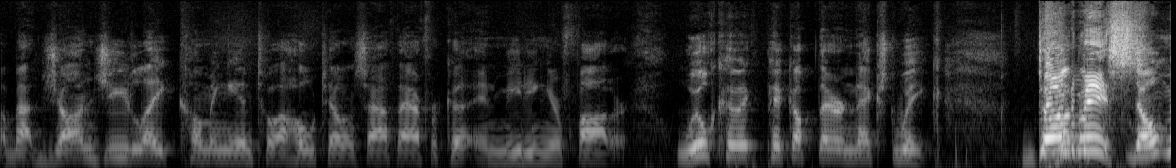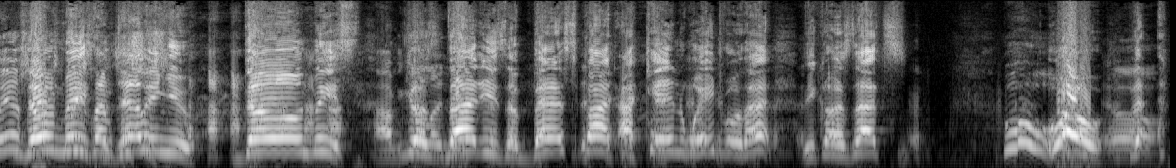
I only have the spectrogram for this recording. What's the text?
about John G. Lake coming into a hotel in South Africa and meeting your father. We'll pick up there next week. Don't But- miss. don't miss Don't miss. I'm telling is- you. Don't miss. Because that is the best part. I can't wait for that because that's Whoa! whoa. Oh. that-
